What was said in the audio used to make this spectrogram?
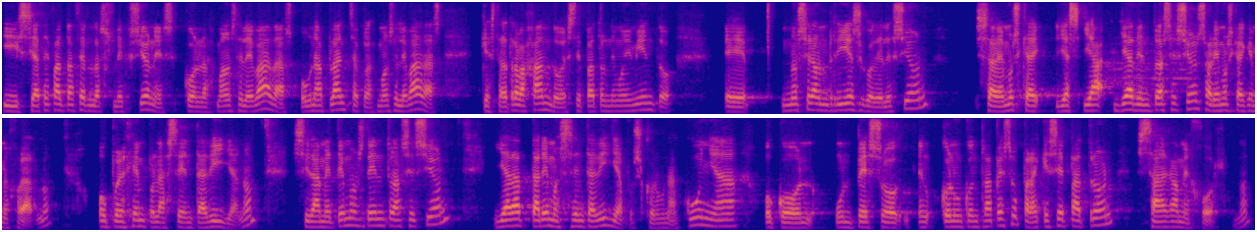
y si hace falta hacer las flexiones con las manos elevadas o una plancha con las manos elevadas que está trabajando ese patrón de movimiento, eh, no será un riesgo de lesión, sabemos que ya, ya, dentro de la sesión sabemos que hay que mejorarlo. O, por ejemplo, la sentadilla, ¿no? Si la metemos dentro de la sesión, ya adaptaremos esa sentadilla pues, con una cuña o con un peso, con un contrapeso para que ese patrón salga mejor, ¿no?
